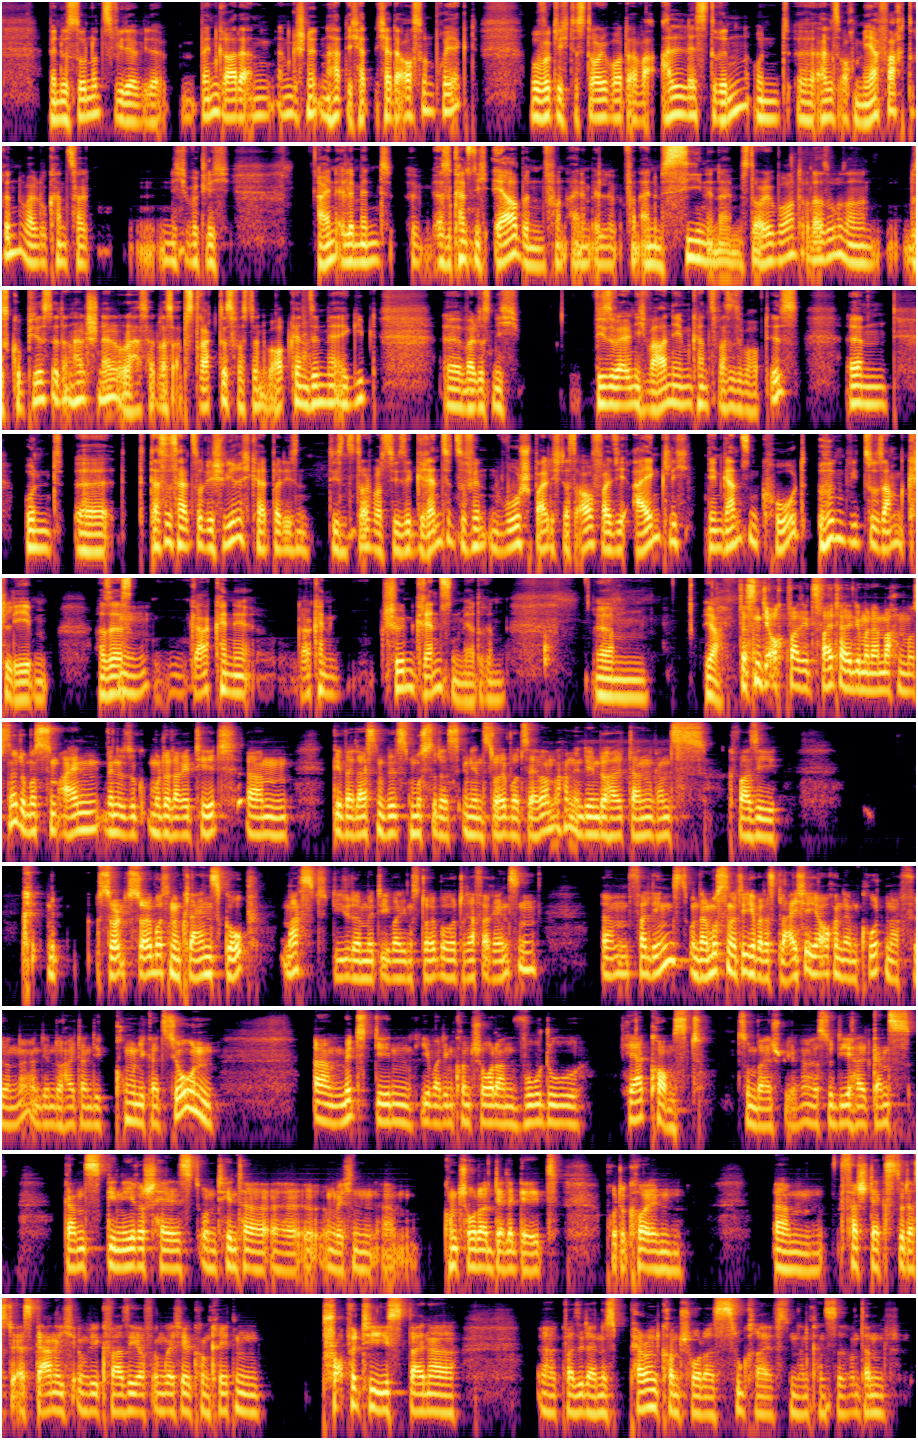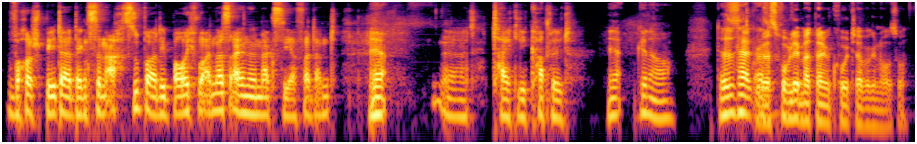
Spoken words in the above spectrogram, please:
wenn du es so nutzt, wie der, wie der Ben gerade an, angeschnitten hat, ich, hatte, ich hatte auch so ein Projekt, wo wirklich das Storyboard, da war alles drin und äh, alles auch mehrfach drin, weil du kannst halt nicht wirklich ein Element, äh, also kannst nicht erben von einem, von einem Scene in einem Storyboard oder so, sondern das kopierst du dann halt schnell oder hast halt was Abstraktes, was dann überhaupt keinen Sinn mehr ergibt, äh, weil du es nicht visuell nicht wahrnehmen kannst, was es überhaupt ist. Ähm, und äh, das ist halt so die Schwierigkeit bei diesen, diesen Storyboards, diese Grenze zu finden, wo spalte ich das auf, weil sie eigentlich den ganzen Code irgendwie zusammenkleben. Also da ist mhm. gar keine, gar keine schönen Grenzen mehr drin. Ähm, ja. Das sind ja auch quasi zwei Teile, die man da machen muss. Ne? Du musst zum einen, wenn du so Modularität ähm, gewährleisten willst, musst du das in den Storyboard selber machen, indem du halt dann ganz quasi mit Storyboards in einem kleinen Scope machst, die du dann mit jeweiligen Storyboard-Referenzen ähm, verlinkst. Und dann musst du natürlich aber das Gleiche ja auch in deinem Code nachführen, ne? indem du halt dann die Kommunikation ähm, mit den jeweiligen Controllern, wo du herkommst, zum Beispiel. Ne? Dass du die halt ganz, ganz generisch hältst und hinter äh, irgendwelchen ähm, Controller-Delegate-Protokollen ähm, versteckst, sodass du erst gar nicht irgendwie quasi auf irgendwelche konkreten Properties deiner äh, quasi deines Parent-Controllers zugreifst und dann kannst du und dann Woche später denkst du, ach super, die baue ich woanders ein, dann merkst du ja verdammt. Ja. Äh, tightly coupled. Ja, genau. Das ist halt. Also, das Problem hat man im Code aber genauso.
